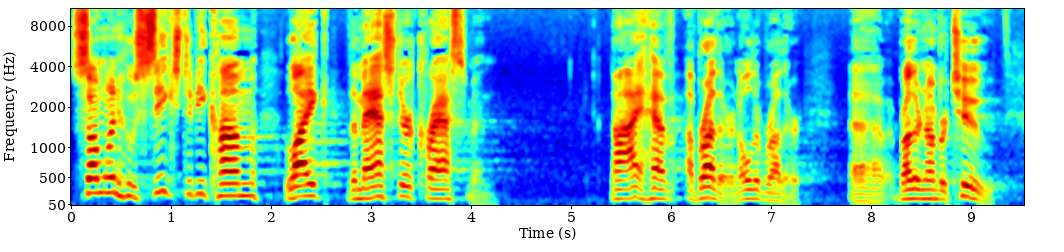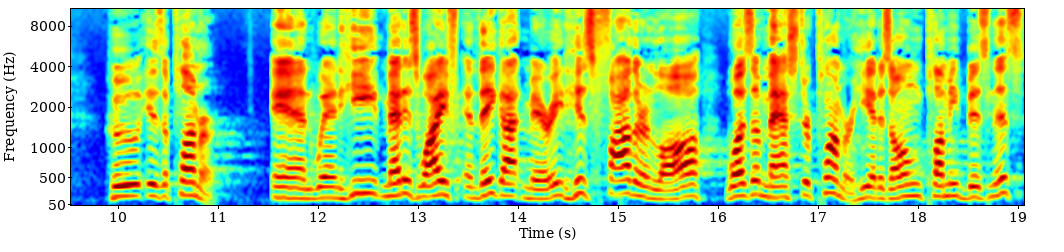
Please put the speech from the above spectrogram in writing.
someone who seeks to become like the master craftsman. Now, I have a brother, an older brother, uh, brother number two, who is a plumber. And when he met his wife and they got married, his father in law was a master plumber. He had his own plumbing business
